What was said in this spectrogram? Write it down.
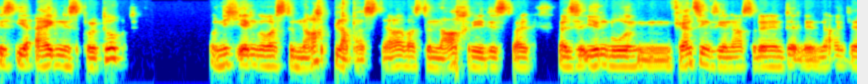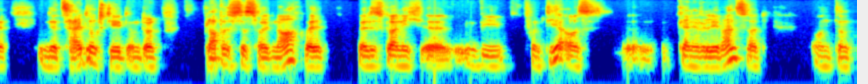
ist ihr eigenes Produkt und nicht irgendwo, was du nachplapperst, ja, was du nachredest, weil, weil du irgendwo im Fernsehen gesehen hast oder in der, in der, in der Zeitung steht und dann plapperst du das halt nach, weil, weil das gar nicht äh, irgendwie von dir aus äh, keine Relevanz hat. Und dann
